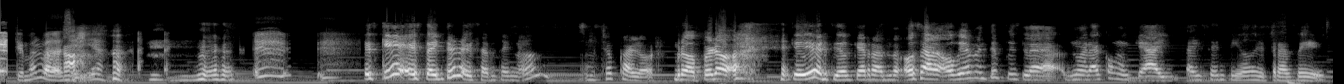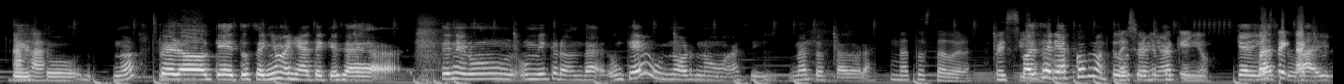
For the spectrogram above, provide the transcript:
Qué malvada Ah. sería. es que está interesante, ¿no? Mucho calor. Bro, pero qué divertido, qué random. O sea, obviamente, pues la no era como que hay, hay sentido detrás de, esto, ¿no? Pero que tu sueño, imagínate que sea tener un, un microondas, ¿un qué? Un horno así, una tostadora. Una tostadora. Pues sí. ¿Cuál sería como tu sueño sueño, así pequeño. Que digas tú, ay,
